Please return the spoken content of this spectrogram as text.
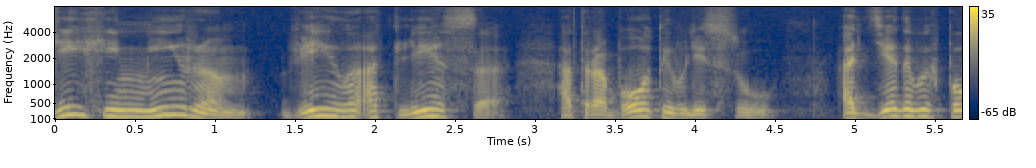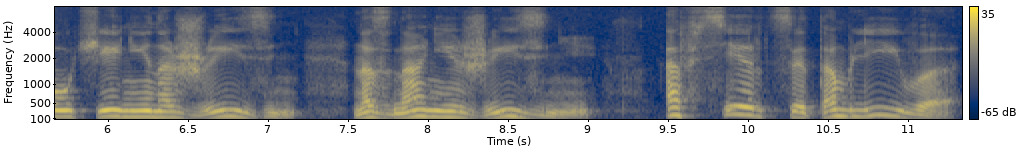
Тихим миром веяло от леса, от работы в лесу, от дедовых поучений на жизнь, на знание жизни, а в сердце томливо,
